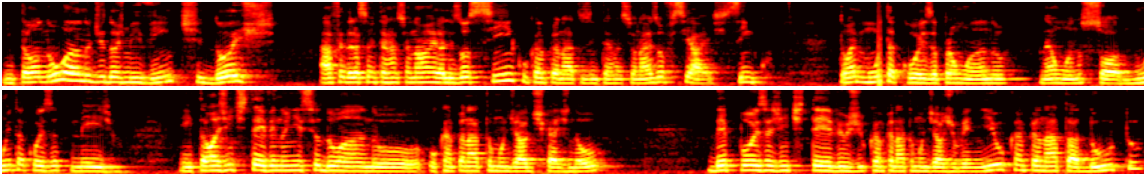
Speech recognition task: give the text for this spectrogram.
Então, no ano de 2022, a Federação Internacional realizou cinco campeonatos internacionais oficiais, cinco. Então é muita coisa para um ano, né, um ano só, muita coisa mesmo. Então a gente teve no início do ano o Campeonato Mundial de Sky Snow. Depois a gente teve o Campeonato Mundial Juvenil, Campeonato Adulto.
